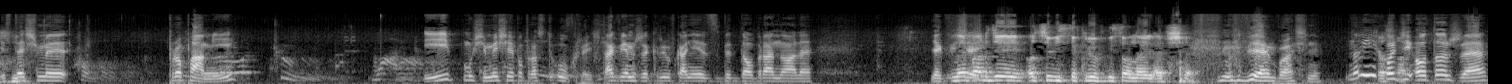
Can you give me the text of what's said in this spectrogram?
Jesteśmy propami i musimy się po prostu ukryć. Tak wiem, że kryjówka nie jest zbyt dobra, no ale jak widzicie. Najbardziej oczywiste krówki są najlepsze. No wiem właśnie. No i To chodzi o to, że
